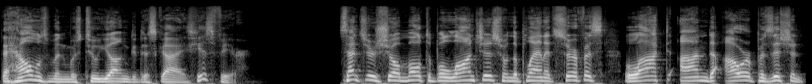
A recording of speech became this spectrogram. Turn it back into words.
The helmsman was too young to disguise his fear. Sensors show multiple launches from the planet's surface locked onto our position.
